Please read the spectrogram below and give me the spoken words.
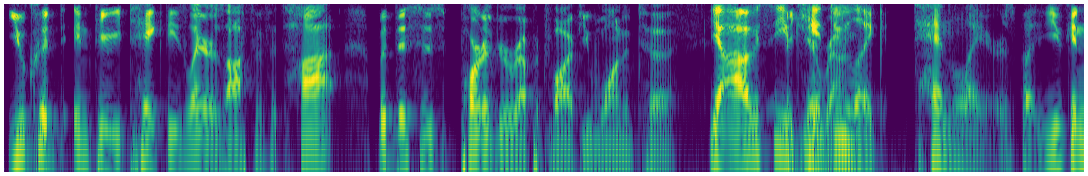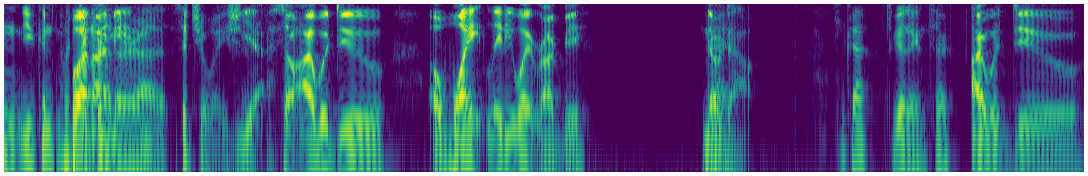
you could in theory take these layers off if it's hot, but this is part of your repertoire if you wanted to Yeah, obviously you can't do round. like 10 layers, but you can you can put But I together mean, a situation. Yeah. So I would do a white lady white rugby, no doubt. Okay, that's a good answer. I would do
